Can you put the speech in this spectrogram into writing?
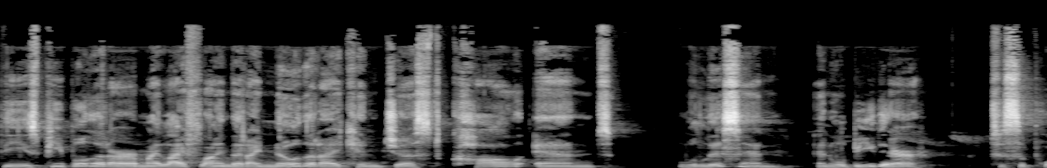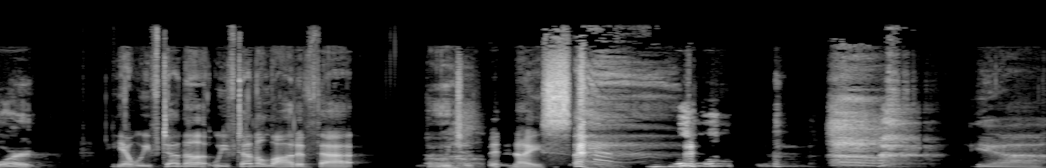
these people that are my lifeline that I know that I can just call and will listen and will be there to support. Yeah, we've done a we've done a lot of that, which has been nice. yeah,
